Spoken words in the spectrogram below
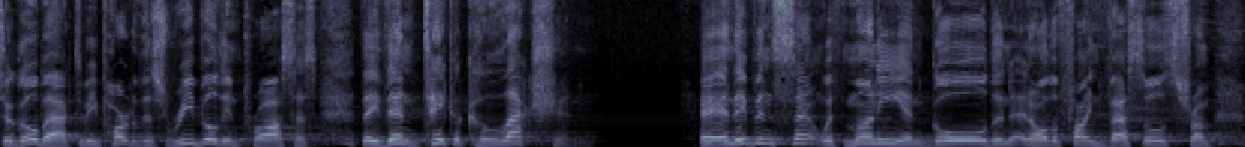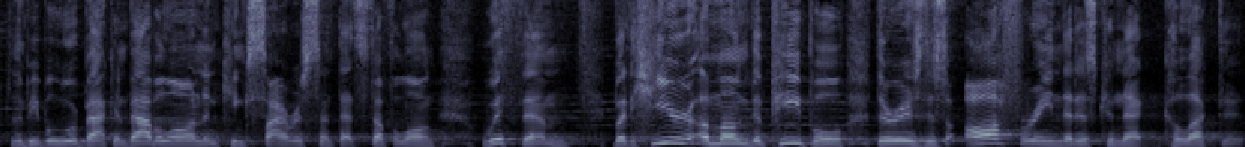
to go back to be part of this rebuilding process, they then take a collection. And they've been sent with money and gold and, and all the fine vessels from, from the people who were back in Babylon, and King Cyrus sent that stuff along with them. But here among the people, there is this offering that is connect, collected.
